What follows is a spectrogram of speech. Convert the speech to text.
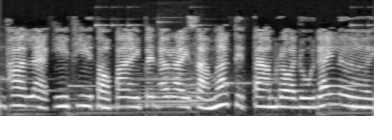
นพาแหลก EP ต่อไปเป็นอะไรสามารถติดตามรอดูได้เลย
